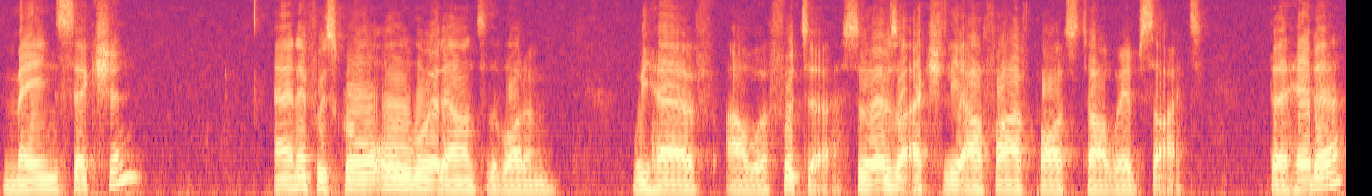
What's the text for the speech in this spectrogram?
main section and if we scroll all the way down to the bottom we have our footer. So those are actually our five parts to our website. The header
